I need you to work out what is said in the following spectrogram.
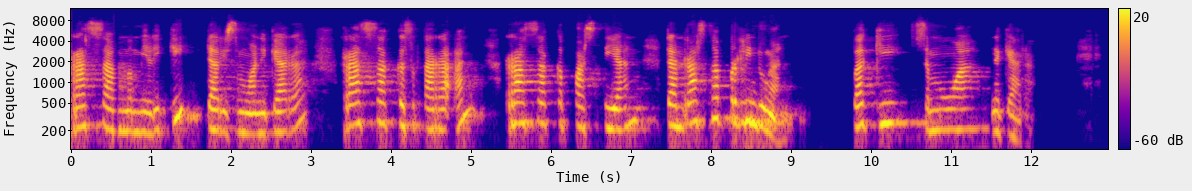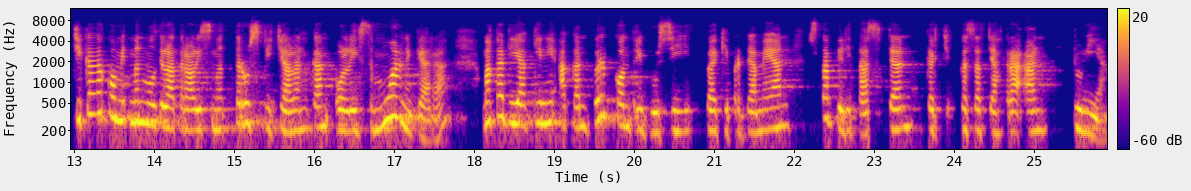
rasa memiliki dari semua negara, rasa kesetaraan, rasa kepastian, dan rasa perlindungan bagi semua negara. Jika komitmen multilateralisme terus dijalankan oleh semua negara, maka diyakini akan berkontribusi bagi perdamaian, stabilitas, dan kesejahteraan dunia.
